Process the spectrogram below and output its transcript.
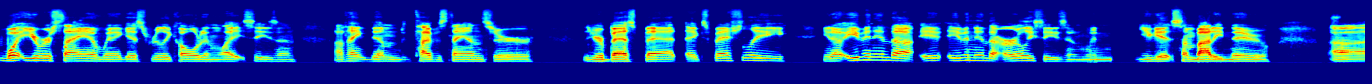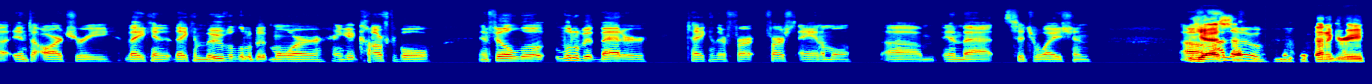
what you were saying when it gets really cold in late season, I think them type of stands are your best bet, especially you know even in the even in the early season when you get somebody new uh, into archery, they can they can move a little bit more and get comfortable and feel a little a little bit better taking their fir- first animal um, in that situation. Uh, yes, I know. I agree.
